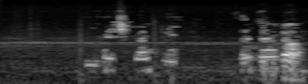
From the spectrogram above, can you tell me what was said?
back yet. That's the door.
